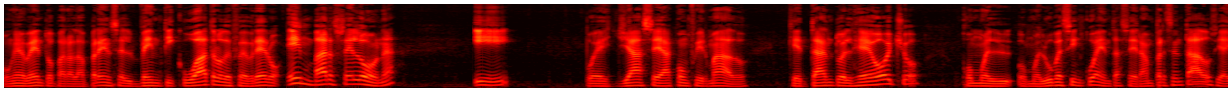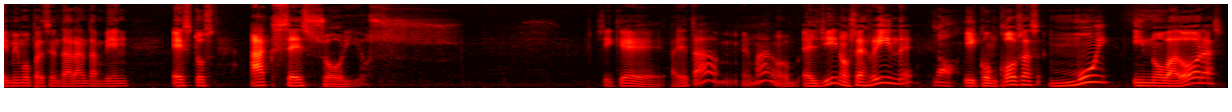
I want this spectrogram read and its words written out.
un evento para la prensa el 24 de febrero en Barcelona y pues ya se ha confirmado que tanto el G8 como el, como el V50 serán presentados y ahí mismo presentarán también estos accesorios. Así que ahí está, mi hermano. El G no se rinde No. y con cosas muy innovadoras.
